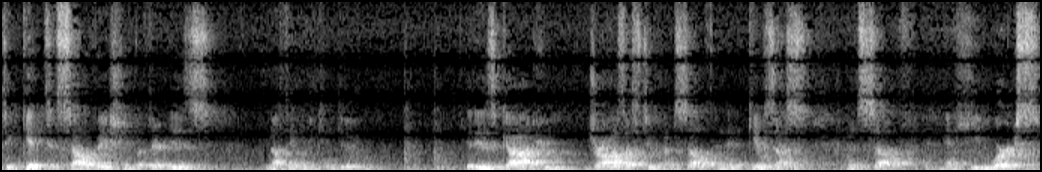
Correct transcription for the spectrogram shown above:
to get to salvation, but there is nothing we can do. It is God who draws us to himself and then gives us himself. And he works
